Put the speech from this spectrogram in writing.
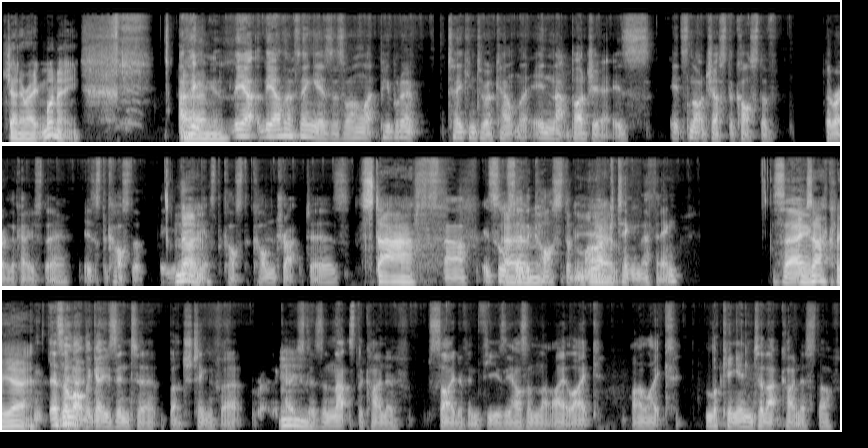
generate money. I think Um, the the other thing is as well, like people don't take into account that in that budget is it's not just the cost of the roller coaster; it's the cost of No. it's the cost of contractors, Staff, staff. It's also Um, the cost of yeah. marketing the thing. So exactly, yeah. there's a yeah. lot that goes into budgeting for roller Mm. coasters, and that's the kind of side of enthusiasm that I like. I like looking into that kind of stuff.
